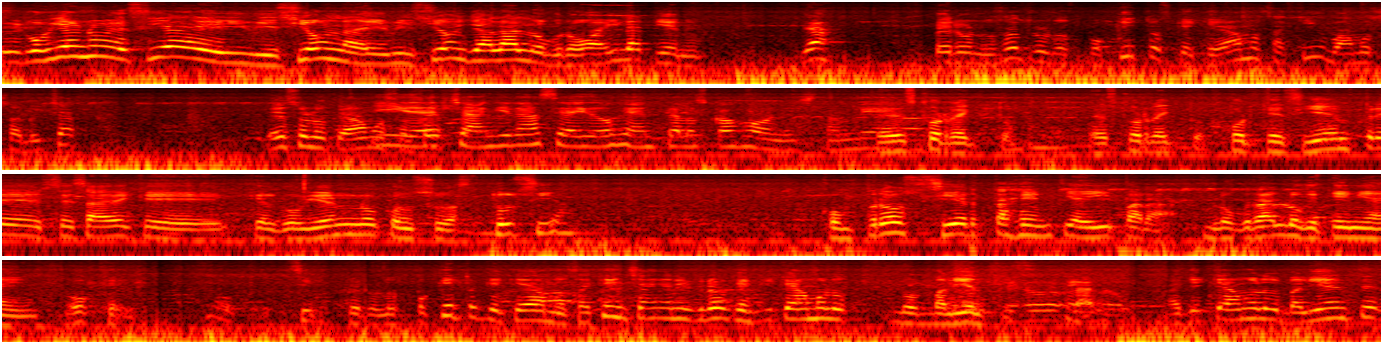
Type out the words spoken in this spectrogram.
El gobierno decía de división, la división ya la logró, ahí la tienen. Pero nosotros, los poquitos que quedamos aquí, vamos a luchar. Eso es lo que vamos Y a de hacer. Changuina se ha ido gente a los cajones también. Es correcto, es correcto, porque siempre se sabe que, que el gobierno con su astucia compró cierta gente ahí para lograr lo que tiene ahí. Ok, ok, sí, pero los poquitos que quedamos aquí en Changani creo que aquí quedamos los, los valientes. Claro. Aquí quedamos los valientes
